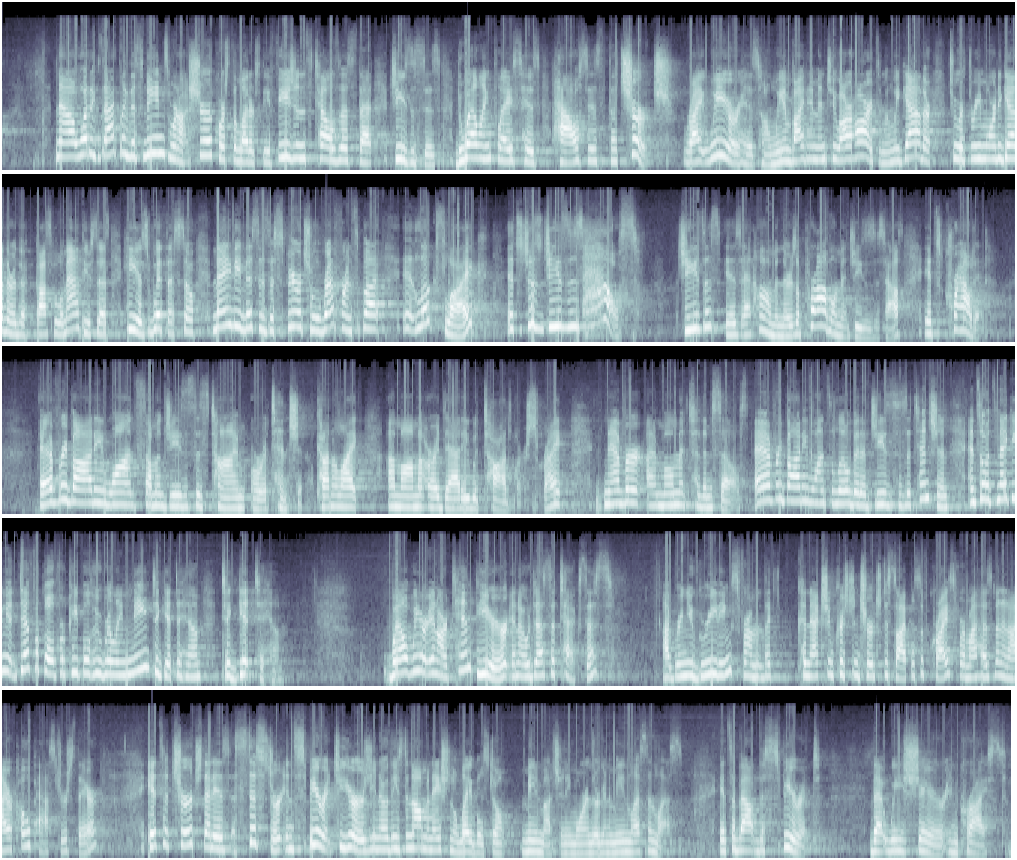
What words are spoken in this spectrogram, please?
Now, what exactly this means, we're not sure. Of course, the letter to the Ephesians tells us that Jesus' dwelling place, his house, is the church, right? We are his home. We invite him into our hearts. And when we gather two or three more together, the Gospel of Matthew says he is with us. So maybe this is a spiritual reference, but it looks like it's just Jesus' house. Jesus is at home, and there's a problem at Jesus' house. It's crowded. Everybody wants some of Jesus' time or attention, kind of like a mama or a daddy with toddlers, right? Never a moment to themselves. Everybody wants a little bit of Jesus' attention, and so it's making it difficult for people who really need to get to Him to get to Him. Well, we are in our 10th year in Odessa, Texas. I bring you greetings from the Connection Christian Church Disciples of Christ, where my husband and I are co pastors there. It's a church that is a sister in spirit to yours. You know, these denominational labels don't mean much anymore, and they're going to mean less and less. It's about the spirit that we share in Christ.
